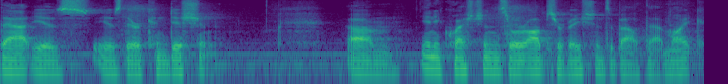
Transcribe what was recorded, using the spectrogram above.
that is, is their condition. Um, any questions or observations about that, Mike?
